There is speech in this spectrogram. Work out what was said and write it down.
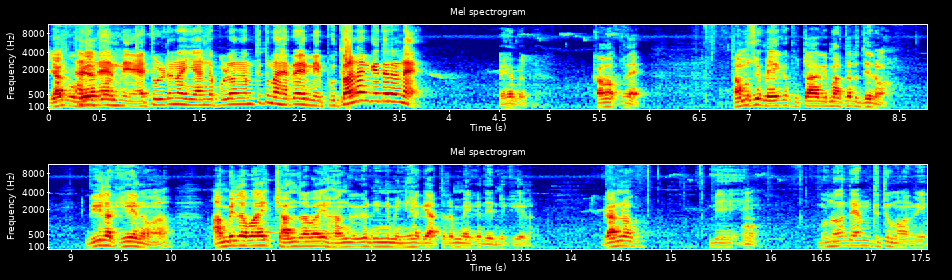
යන්කෝ නෑ මේ ඇතුළට නම් යන්න පුළුවන් ඇමතිතුමා හැබැයි මේ පුතා නම් ගෙදර නෑ. එහෙමද කමක් නැහැ තමුසේ මේක පුතාගේ මතට දෙනවා. දීලා කියනවා අමිලවයි චන්ද්‍රවයි හංගගෙන ඉන්න මිනිහගේ අතට මේක දෙන්න කියලා. ගන්නවකෝ. මේ මොනවද ඇමතිතුමා මේ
